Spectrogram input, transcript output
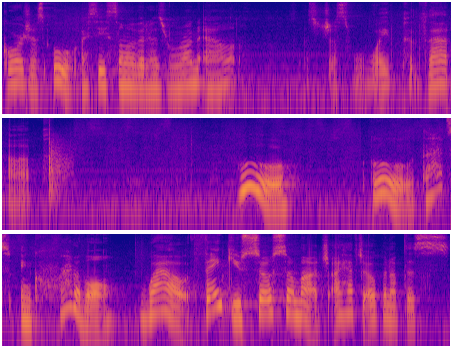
Gorgeous. Ooh, I see some of it has run out. Let's just wipe that up. Ooh, ooh, that's incredible. Wow, thank you so, so much. I have to open up this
